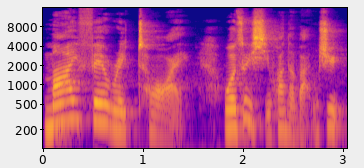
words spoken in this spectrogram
My favorite toy，我最喜欢的玩具。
